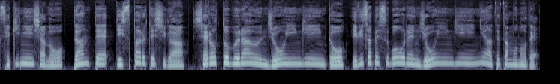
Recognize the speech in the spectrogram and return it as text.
責任者のダンテ・ディスパルテ氏がシェロッド・ブラウン上院議員とエリザベス・ウォーレン上院議員に宛てたもので、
